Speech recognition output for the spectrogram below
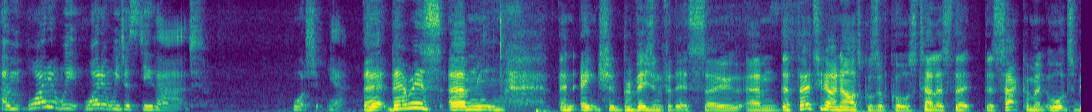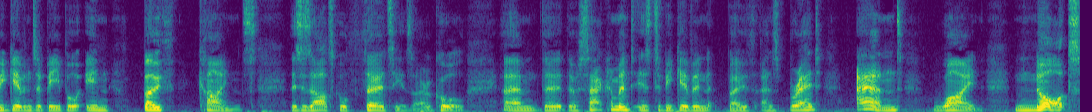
Um, why don't we why don't we just do that? What should, yeah. There, there is um, an ancient provision for this. So um, the 39 articles, of course, tell us that the sacrament ought to be given to people in both kinds. This is Article 30, as I recall. Um, the, the sacrament is to be given both as bread and wine, not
